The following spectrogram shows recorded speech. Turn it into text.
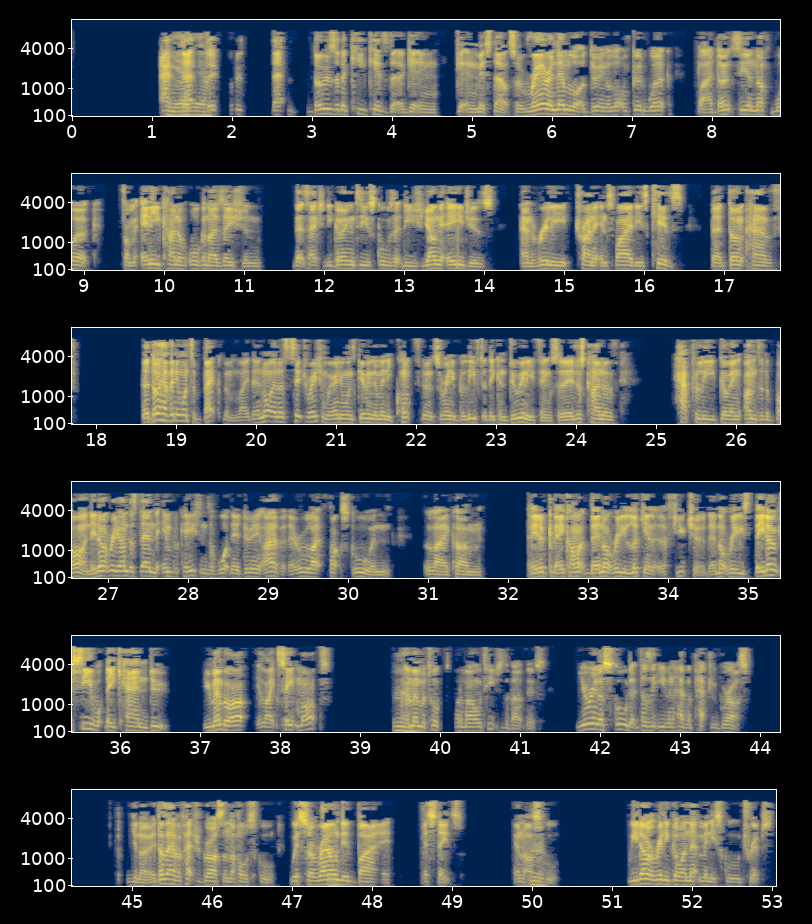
And Yeah, that, yeah. th- that those are the key kids that are getting getting missed out. So Rare and them lot are doing a lot of good work, but I don't see enough work from any kind of organization that's actually going into these schools at these young ages and really trying to inspire these kids that don't have that don't have anyone to back them. Like they're not in a situation where anyone's giving them any confidence or any belief that they can do anything. So they're just kind of happily going under the bar and they don't really understand the implications of what they're doing either. They're all like fuck school and like um they don't they can't they're not really looking at the future. They're not really they don't see what they can do. You remember uh, like St. Mark's? Mm. I remember talking to one of my old teachers about this. You're in a school that doesn't even have a patch of grass. You know, it doesn't have a patch of grass on the whole school. We're surrounded mm. by estates in our mm. school. We don't really go on that many school trips.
